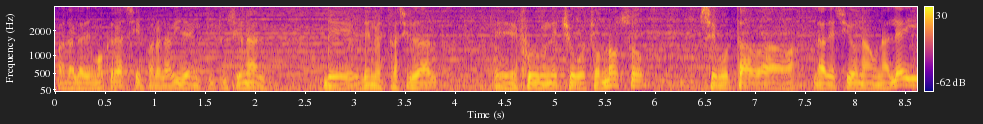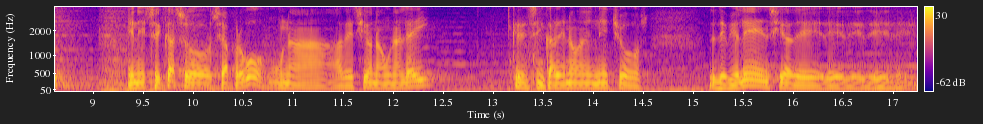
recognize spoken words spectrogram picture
para la democracia y para la vida institucional de, nuestra ciudad. Eh, fue un hecho bochornoso, se votaba la adhesión a una ley, en ese caso se aprobó una adhesión a una ley que desencadenó en hechos de violencia, de,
